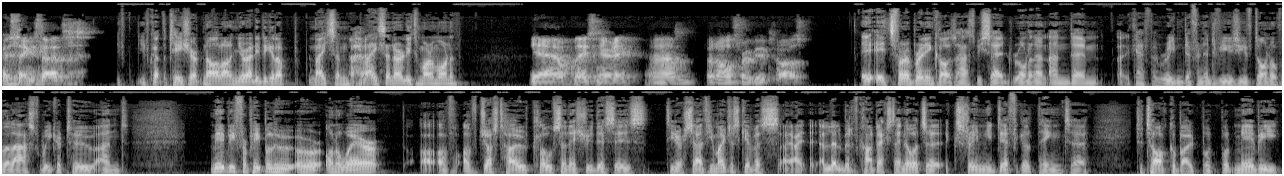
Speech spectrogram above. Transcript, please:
How's things, lads? You've, you've got the t-shirt and all on. You're ready to get up nice and uh-huh. nice and early tomorrow morning. Yeah, up nice and early, um, but all for a good cause it's for a brilliant cause, it has to be said, Ronan. And, and um, like I've been reading different interviews you've done over the last week or two, and maybe for people who are unaware of of just how close an issue this is to yourself, you might just give us a, a little bit of context. I know it's an extremely difficult thing to to talk about, but but maybe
